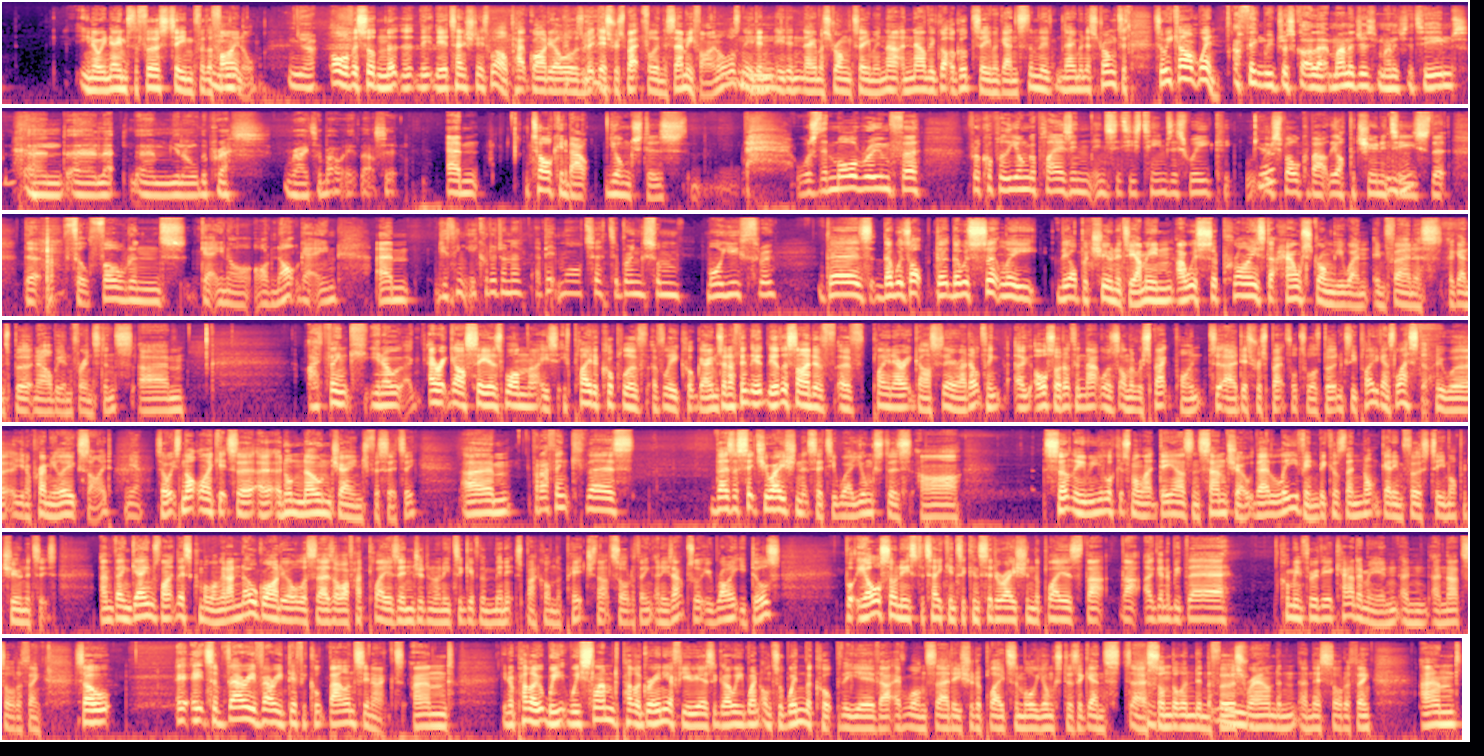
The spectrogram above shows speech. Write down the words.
you know he names the first team for the final. Yeah. All of a sudden, the, the, the attention is well. Pep Guardiola was a bit disrespectful in the semi final, wasn't he? He didn't he didn't name a strong team in that, and now they've got a good team against them. They're naming a strong team, so he can't win. I think we've just got to let managers manage the teams and uh, let, um, you know, the press write about it. That's it. um, talking about youngsters, was there more room for, for a couple of the younger players in, in City's teams this week? Yeah. We spoke about the opportunities that, that Phil Foden's getting or, or not getting. Um, do you think he could have done a, a bit more to, to bring some more youth through? There's there was op- there, there was certainly the opportunity. I mean, I was surprised at how strong he went. In fairness, against Burton Albion, for instance. Um, I think you know Eric Garcia's one that he's, he's played a couple of, of League Cup games, and I think the, the other side of, of playing Eric Garcia, I don't think uh, also I don't think that was on the respect point uh, disrespectful towards Burton because he played against Leicester, who were you know Premier League side. Yeah. So it's not like it's a, a, an unknown change for City, um, but I think there's there's a situation at City where youngsters are certainly when you look at someone like Diaz and Sancho, they're leaving because they're not getting first team opportunities. And then games like this come along, and I know Guardiola says, "Oh, I've had players injured, and I need to give them minutes back on the pitch, that sort of thing." And he's absolutely right; he does. But he also needs to take into consideration the players that, that are going to be there coming through the academy and, and, and that sort of thing. So it, it's a very, very difficult balancing act. And you know, we, we slammed Pellegrini a few years ago. He went on to win the cup the year that everyone said he should have played some more youngsters against uh, Sunderland in the first round and, and this sort of thing. And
